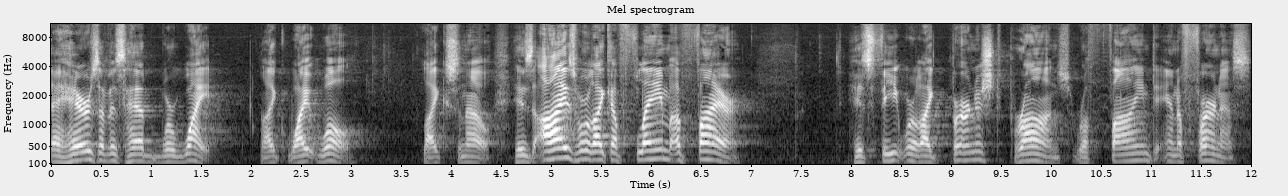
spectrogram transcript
The hairs of his head were white, like white wool, like snow. His eyes were like a flame of fire. His feet were like burnished bronze, refined in a furnace,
